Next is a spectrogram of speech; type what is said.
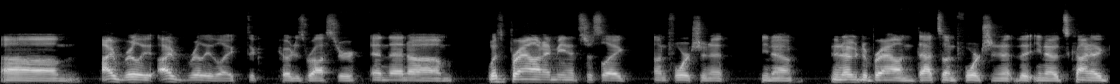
um, I really, I really like Dakota's roster. And then um, with Brown, I mean, it's just like unfortunate, you know, and over to Brown, that's unfortunate that, you know, it's kind of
